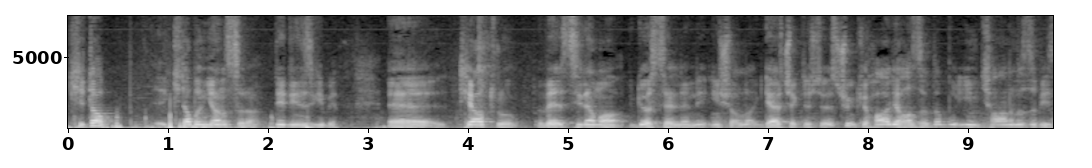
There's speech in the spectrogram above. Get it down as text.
kitap e, kitabın yanı sıra dediğiniz gibi e, tiyatro ve sinema gösterilerini inşallah gerçekleştireceğiz. Çünkü hali hazırda bu imkanımızı biz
